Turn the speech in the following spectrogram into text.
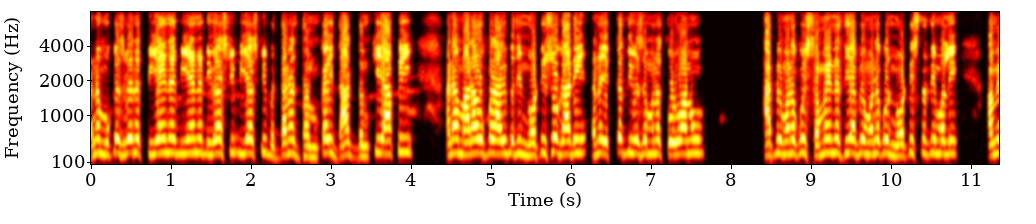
અને મુકેશભાઈને પીઆઈ ને બીઆઈ ને ડીવાયસપી બીએસપી બધાને ધમકાઈ ધાક ધમકી આપી અને મારા ઉપર આવી બધી નોટિસો કાઢી અને એક જ દિવસે મને તોડવાનું આપ્યું મને કોઈ સમય નથી આપ્યો, મને કોઈ નોટિસ નથી મળી. અમે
